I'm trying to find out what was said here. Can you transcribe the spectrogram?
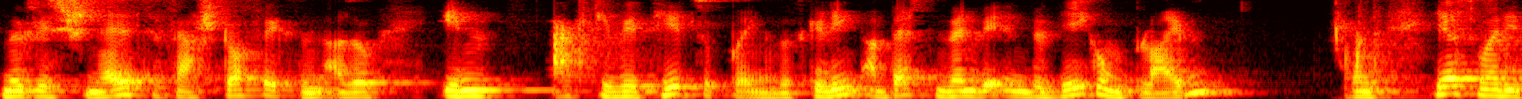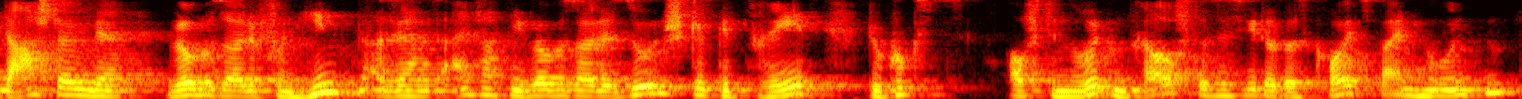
möglichst schnell zu verstoffwechseln, also in Aktivität zu bringen. Das gelingt am besten, wenn wir in Bewegung bleiben. Und hier ist mal die Darstellung der Wirbelsäule von hinten. Also wir haben jetzt einfach die Wirbelsäule so ein Stück gedreht. Du guckst auf den Rücken drauf. Das ist wieder das Kreuzbein hier unten.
